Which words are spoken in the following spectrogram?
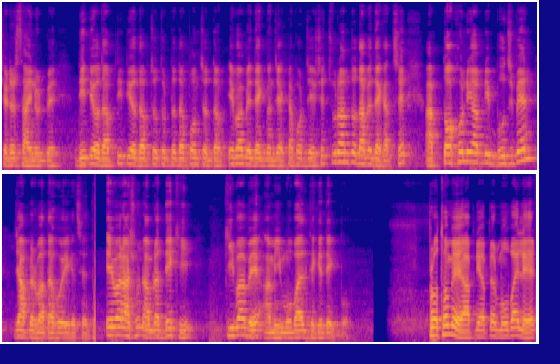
সেটার সাইন উঠবে। দ্বিতীয় ধাপ, তৃতীয় ধাপ, চতুর্থ ধাপ, পঞ্চম ধাপ, এভাবে দেখবেন যে একটা পর্যায়ে এসে চূড়ান্ত ধাপে দেখাচ্ছে। আর তখনই আপনি বুঝবেন যে আপনার বাতা হয়ে গেছে। এবার আসুন, আমরা দেখি কীভাবে আমি মোবাইল থেকে দেখব। প্রথমে আপনি আপনার মোবাইলের,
